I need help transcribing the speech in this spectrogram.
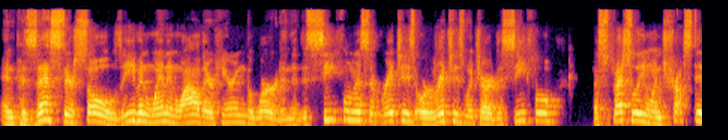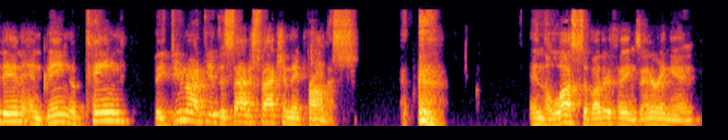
and possess their souls, even when and while they're hearing the word. And the deceitfulness of riches or riches which are deceitful, especially when trusted in and being obtained, they do not give the satisfaction they promise. and the lusts of other things entering in,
